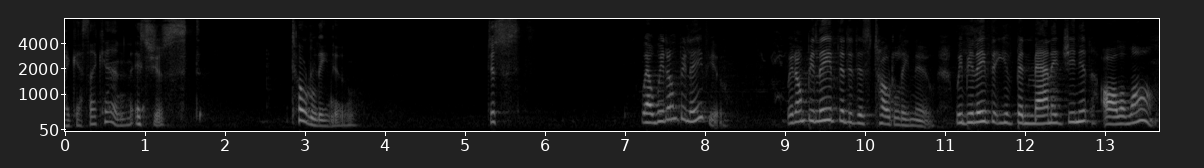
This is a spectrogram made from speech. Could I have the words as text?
I guess I can. It's just totally new. Just Well, we don't believe you. We don't believe that it is totally new. We believe that you've been managing it all along.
